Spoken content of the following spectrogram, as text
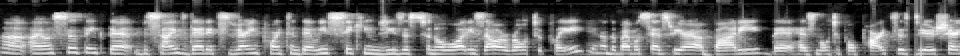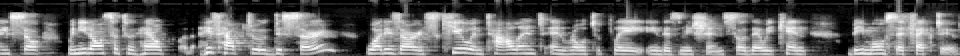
Uh, I also think that besides that, it's very important that we're seeking Jesus to know what is our role to play. You know, the Bible says we are a body that has multiple parts, as we are sharing. So we need also to help His help to discern what is our skill and talent and role to play in this mission, so that we can be most effective.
